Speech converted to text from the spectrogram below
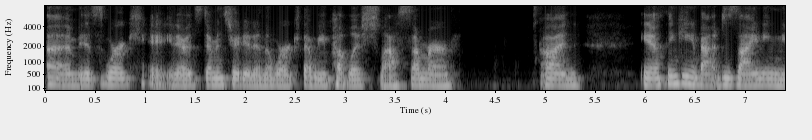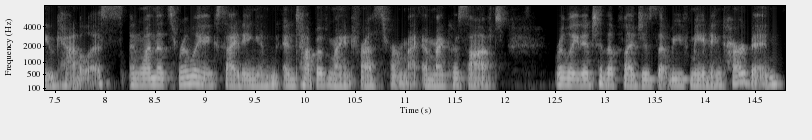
um, is work you know it's demonstrated in the work that we published last summer on you know thinking about designing new catalysts. And one that's really exciting and, and top of mind for us from microsoft related to the pledges that we've made in carbon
